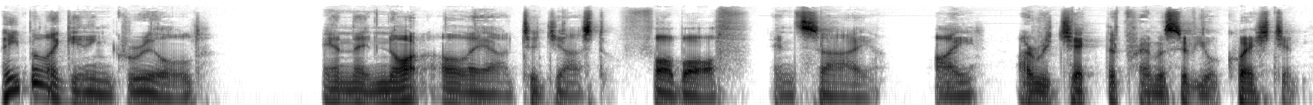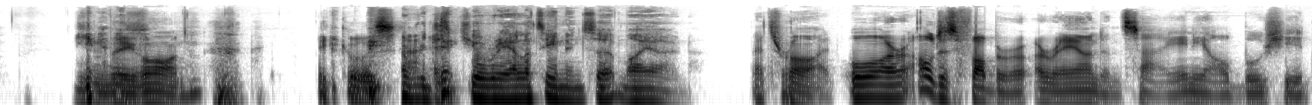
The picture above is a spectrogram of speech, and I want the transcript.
people are getting grilled and they're not allowed to just fob off and say, I, I reject the premise of your question and move on. because I uh, reject your reality and insert my own. that's right. Or I'll just fob around and say any old bullshit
